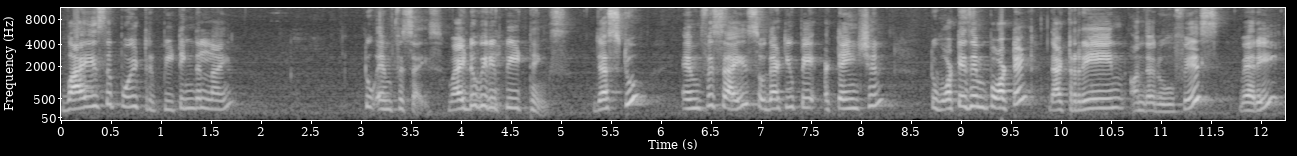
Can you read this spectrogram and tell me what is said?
Why is the poet repeating the line? To emphasize. Why do we repeat things? Just to emphasize so that you pay attention to what is important that rain on the roof is very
